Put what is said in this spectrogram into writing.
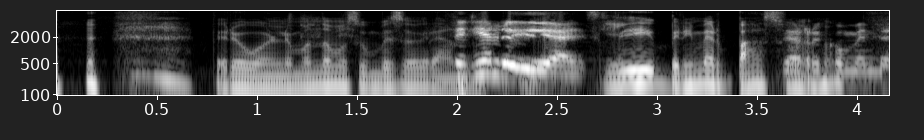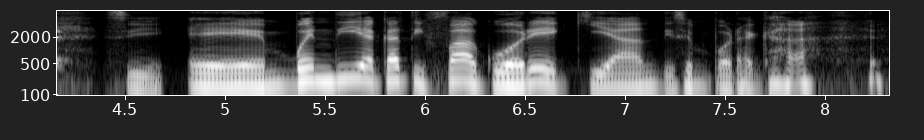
Pero bueno, le mandamos un beso grande. Sería lo ideal. Sí, primer paso. Le ¿no? recomendaría. Sí. Eh, buen día, Katy Facu, Orequia, dicen por acá.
